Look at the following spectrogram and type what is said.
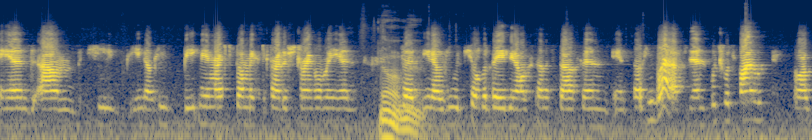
And um, he, you know, he beat me in my stomach to try to strangle me, and Oh, said, man. you know, he would kill the baby and all this kind of stuff, and and so he left, and which was fine with me. So I was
